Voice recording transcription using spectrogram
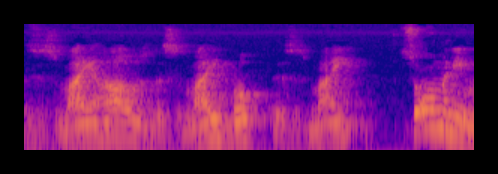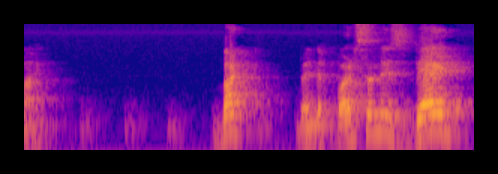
this is my house, this is my book, this is my, so many mine. But when the person is dead,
